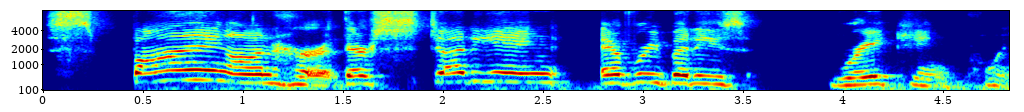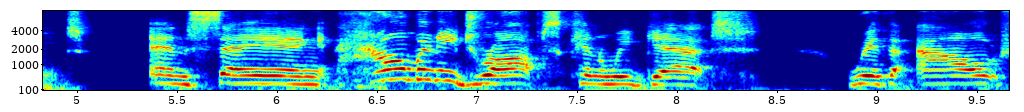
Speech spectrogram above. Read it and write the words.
spying on her. They're studying everybody's breaking point and saying how many drops can we get without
